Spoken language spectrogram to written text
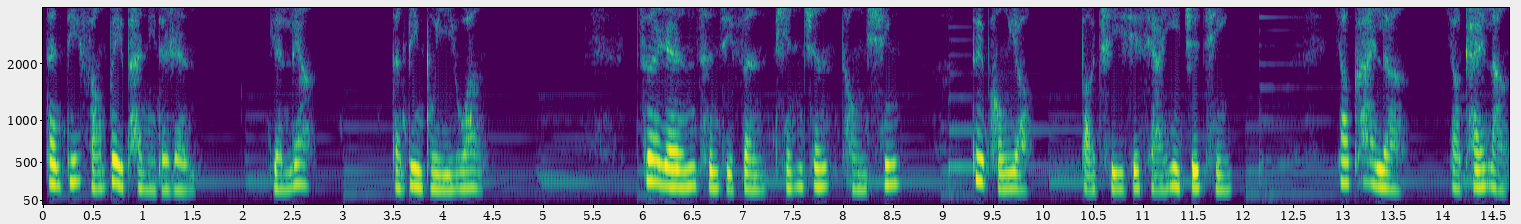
但提防背叛你的人。原谅，但并不遗忘。做人存几分天真童心，对朋友保持一些侠义之情。要快乐，要开朗，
